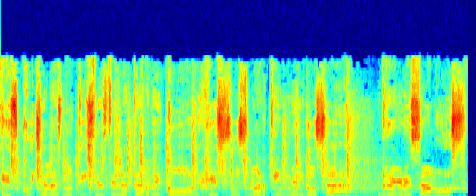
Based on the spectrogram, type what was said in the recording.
Escucha las noticias de la tarde con Jesús Martín Mendoza. Regresamos.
